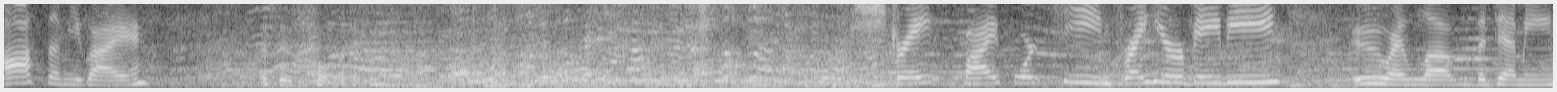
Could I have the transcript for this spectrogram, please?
Awesome, you guys. This is cool. Look at this. Straight 514s right here, baby. Ooh, I love the Demi.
